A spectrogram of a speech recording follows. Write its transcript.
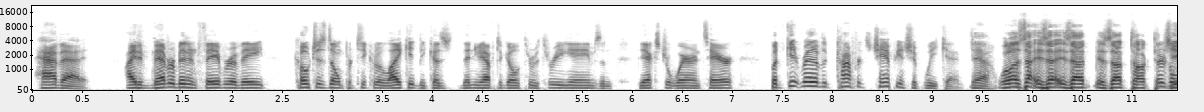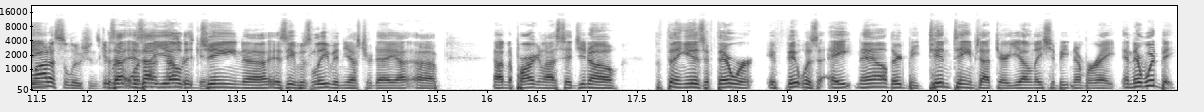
have at it. I've never been in favor of eight coaches don't particularly like it because then you have to go through three games and the extra wear and tear. But get rid of the conference championship weekend. Yeah. Well, as I, as I, as I, talked there's Gene, a lot of solutions. Get as rid I, of as one I yelled at game. Gene uh, as he was leaving yesterday uh, uh, out in the parking lot, I said, you know, the thing is, if there were, if it was eight now, there'd be ten teams out there yelling they should be number eight, and there would be,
